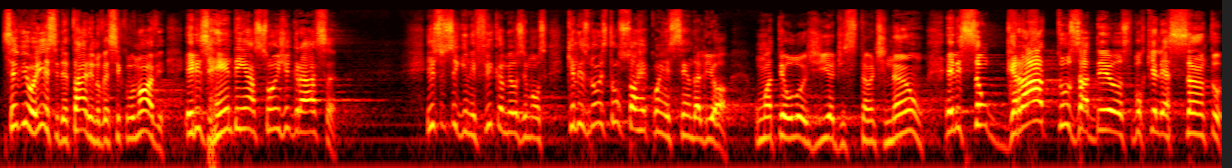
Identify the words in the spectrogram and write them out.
Você viu aí esse detalhe no versículo 9? Eles rendem ações de graça. Isso significa, meus irmãos, que eles não estão só reconhecendo ali, ó, uma teologia distante, não. Eles são gratos a Deus porque Ele é santo.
